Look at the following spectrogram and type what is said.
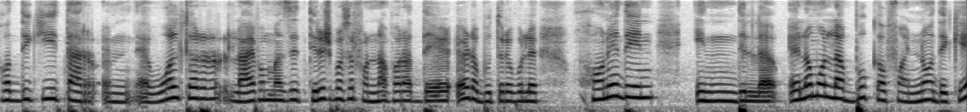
হদ্দিকি তার ওয়াল্টার লাইফ মাঝে তিরিশ বছর ফন্না ফরাত দে এড বুতরে বলে হনে দিন ইন্দিল্লা এলমল্লা বুক ফান্য দেখে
